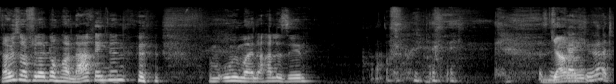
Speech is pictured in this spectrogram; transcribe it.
Da müssen wir vielleicht nochmal nachrechnen, wenn wir Urmel mal in der Halle sehen. Das habe ich Jan- gar nicht gehört.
